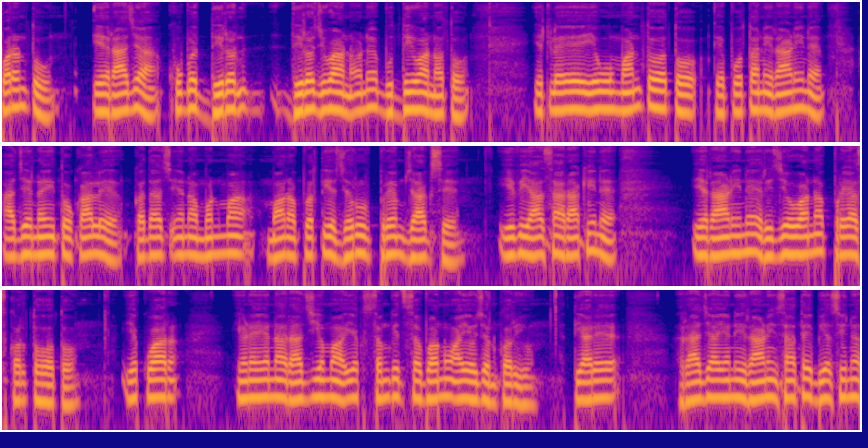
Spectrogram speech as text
પરંતુ એ રાજા ખૂબ જ ધીરજ, ધીરજવાન અને બુદ્ધિવાન હતો. એટલે એ એવું માનતો હતો કે પોતાની રાણીને આજે નહીં તો કાલે કદાચ એના મનમાં મારા પ્રત્યે જરૂર પ્રેમ જાગશે. એવી આશા રાખીને એ રાણીને રીઝવવાના પ્રયાસ કરતો હતો. એકવાર એણે એના રાજ્યમાં એક સંગીત સભાનું આયોજન કર્યું. ત્યારે રાજા એની રાણી સાથે બેસીને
